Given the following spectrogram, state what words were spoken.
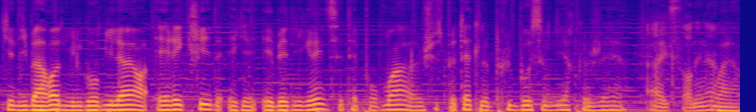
Kenny Barron, Mulgrew Miller, Eric Reed et, Benny Green, c'était pour moi juste peut-être le plus beau souvenir que j'ai. Ah, extraordinaire. Voilà.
